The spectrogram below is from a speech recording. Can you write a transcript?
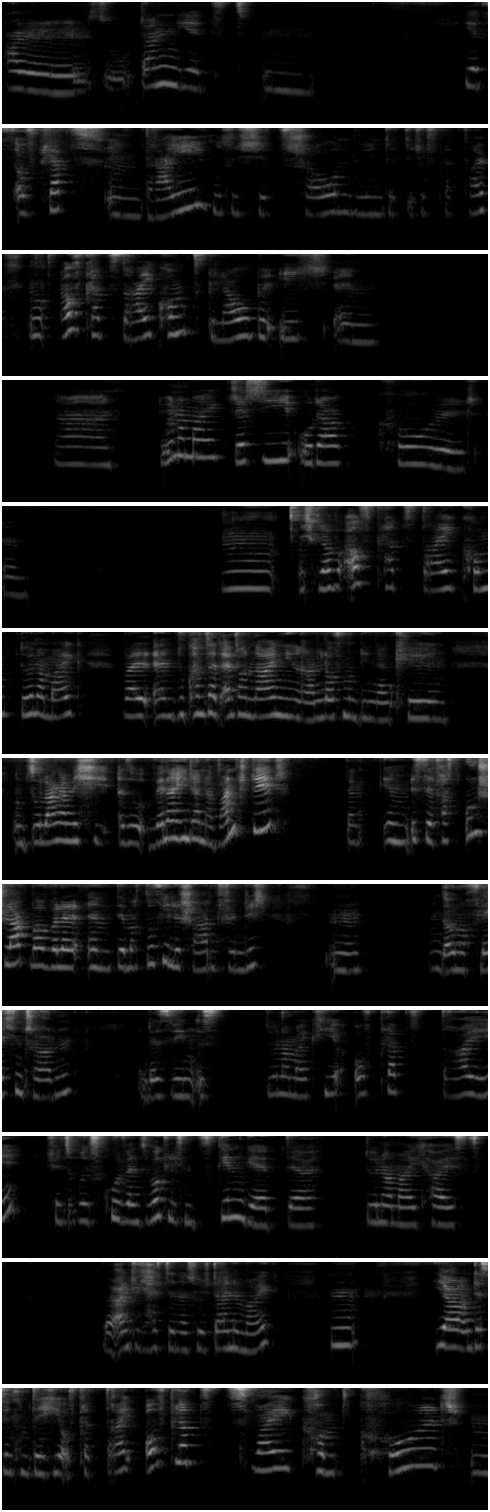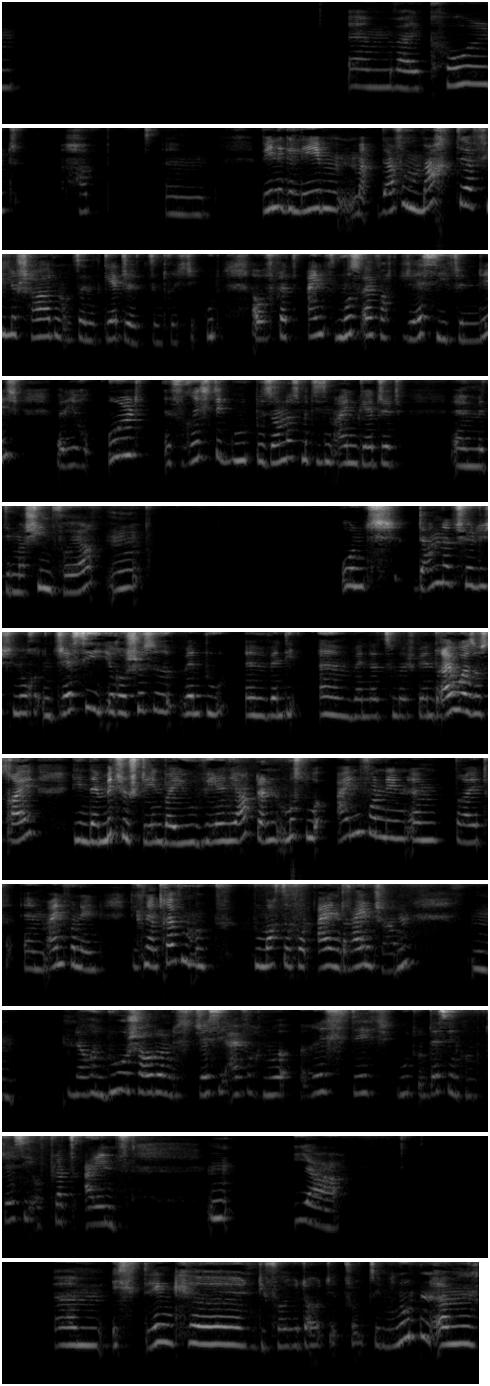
Also, dann jetzt. Mh. Jetzt auf Platz 3 ähm, muss ich jetzt schauen, wen setze ich auf Platz 3. Mm, auf Platz 3 kommt, glaube ich, ähm, äh, Dynamite, Jesse oder Cold. Ähm, mh, mm, ich glaube, auf Platz 3 kommt Dynamite, weil ähm, du kannst halt einfach nah an ihn ranlaufen und ihn dann killen. Und solange er nicht, also wenn er hinter einer Wand steht, dann ähm, ist er fast unschlagbar, weil er, ähm, der macht so viele Schaden, finde ich. Mm, und auch noch Flächenschaden. Und deswegen ist Dynamite hier auf Platz 3. Ich finde es übrigens cool, wenn es wirklich einen Skin gäbe, der Dynamite heißt. Weil eigentlich heißt der natürlich Dynamite. Mm, ja, und deswegen kommt der hier auf Platz 3. Auf Platz 2 kommt Cold. Mm, ähm, weil Cold hat ähm, wenige Leben. Dafür macht er viele Schaden und seine Gadgets sind richtig gut. Aber auf Platz 1 muss einfach Jessie, finde ich, weil ihre Ult ist richtig gut, besonders mit diesem einen Gadget, äh, mit dem Maschinenfeuer. Mm. Und dann natürlich noch Jessie ihre Schüsse, wenn du, äh, wenn die, äh, wenn da zum Beispiel ein 3 versus 3, die in der Mitte stehen bei Juwelenjagd, dann musst du einen von den ähm, drei, ähm, einen von den Gegnern treffen und du machst sofort allen dreien Schaden. Mhm. Und auch in Duo Showdown ist Jessie einfach nur richtig gut und deswegen kommt Jessie auf Platz 1. Hm, ja. Ähm, ich denke, die Folge dauert jetzt schon 10 Minuten. Ähm,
